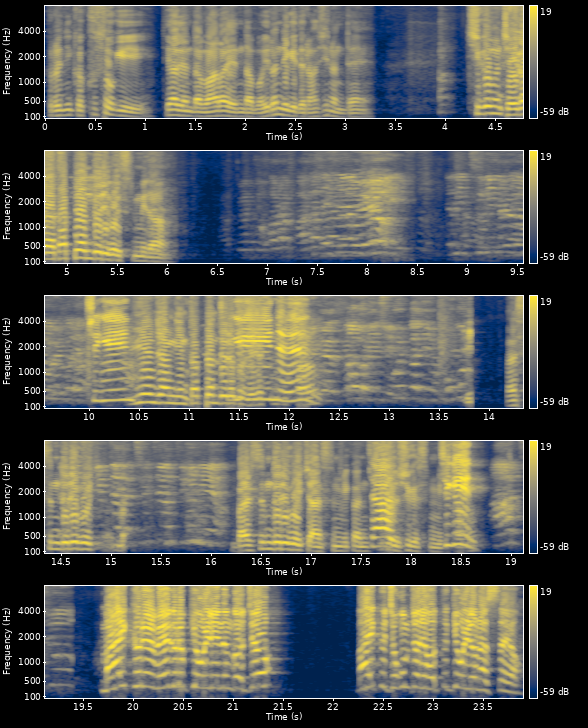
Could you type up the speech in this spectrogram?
그러니까 구속이 돼야 된다 말아야 된다 뭐 이런 얘기들을 하시는데 지금은 제가 답변 드리고 있습니다. 증인 위원장님 답변 드려도 되겠습니까? 말씀드리고 마- 말씀드리고 있지 않습니까? 자, 들어주시겠습니까? 증인 마이크를 왜 그렇게 올리는 거죠? 마이크 조금 전에 어떻게 올려놨어요?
